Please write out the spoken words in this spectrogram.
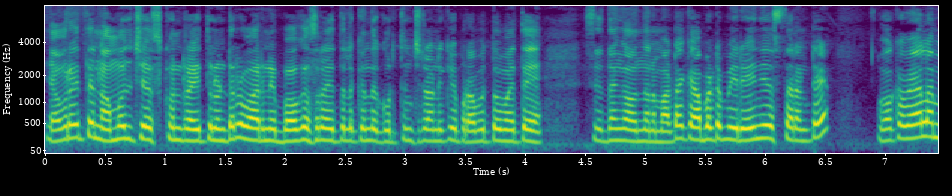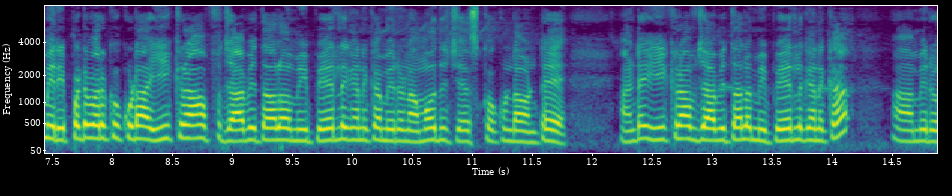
ఎవరైతే నమోదు చేసుకుని రైతులు ఉంటారో వారిని బోగస్ రైతుల కింద గుర్తించడానికి ప్రభుత్వం అయితే సిద్ధంగా ఉందన్నమాట. కాబట్టి మీరు ఏం చేస్తారంటే ఒకవేళ మీరు ఇప్పటి వరకు కూడా ఈ క్రాప్ జాబితాలో మీ పేర్లు కనుక మీరు నమోదు చేసుకోకుండా ఉంటే అంటే ఈ క్రాప్ జాబితాలో మీ పేర్లు కనుక మీరు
